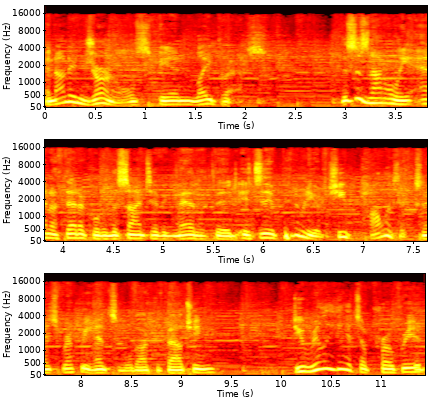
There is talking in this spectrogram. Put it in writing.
and not in journals, in lay press. This is not only antithetical to the scientific method, it's the epitome of cheap politics, and it's reprehensible, Dr. Fauci. Do you really think it's appropriate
